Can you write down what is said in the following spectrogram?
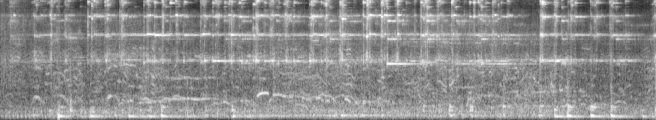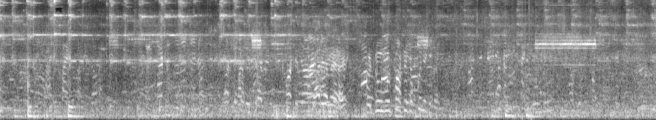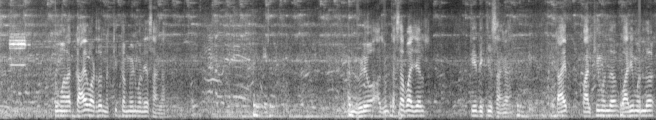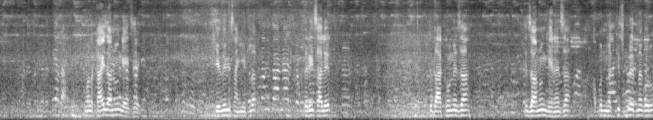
डोंगर पाठीच्या पलीकडे तुम्हाला काय वाटतं? नक्की कमेंटमध्ये सांगा. व्हिडिओ अजून कसा पाहिजे ते देखील सांगा. काय पालखीमधलं वारीमधलं तुम्हाला काय जाणून घ्यायचं आहे हे जरी सांगितलं तरी चालेल. तो दाखवण्याचा ते जाणून घेण्याचा आपण नक्कीच प्रयत्न करू.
